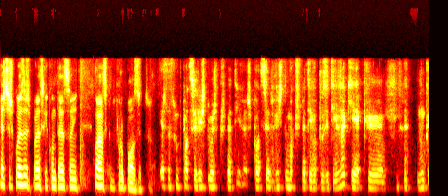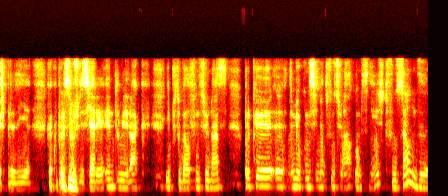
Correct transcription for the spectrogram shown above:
estas coisas parece que acontecem quase que de propósito. Este assunto pode ser visto de duas perspectivas. Pode ser visto de uma perspectiva positiva, que é que nunca esperaria que a cooperação Uhum. judiciária entre o Iraque e Portugal funcionasse, porque, eh, do meu conhecimento funcional, como se diz, de função de,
